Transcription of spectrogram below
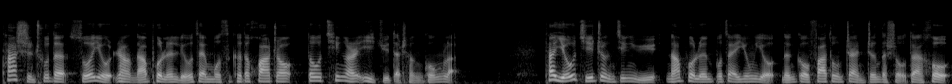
他使出的所有让拿破仑留在莫斯科的花招都轻而易举地成功了。他尤其震惊于拿破仑不再拥有能够发动战争的手段后，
